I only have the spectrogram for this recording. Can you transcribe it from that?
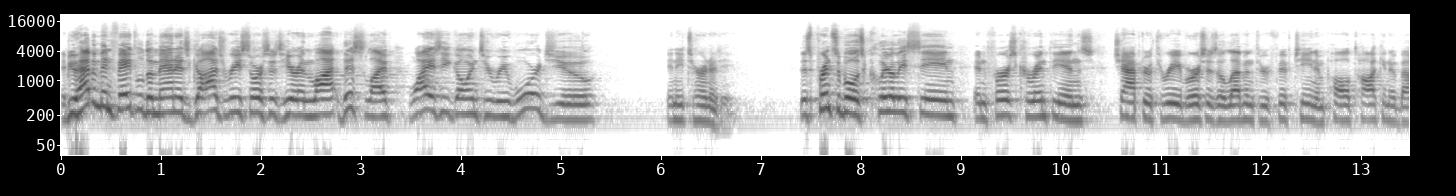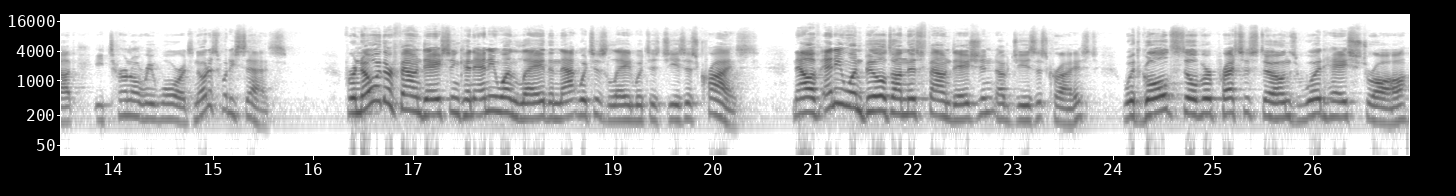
If you haven't been faithful to manage God's resources here in this life, why is He going to reward you in eternity? This principle is clearly seen in 1 Corinthians chapter 3 verses 11 through 15 and Paul talking about eternal rewards. Notice what he says. For no other foundation can anyone lay than that which is laid, which is Jesus Christ. Now if anyone builds on this foundation of Jesus Christ with gold, silver, precious stones, wood, hay, straw,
